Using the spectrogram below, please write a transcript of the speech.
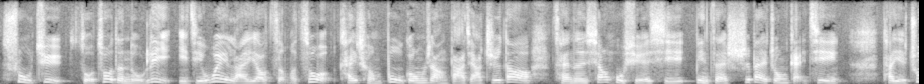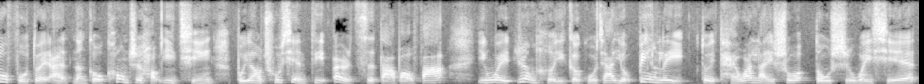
数据所做的努力，以及未来要怎么做，开诚布公，让大家知道，才能相互学习，并在失败中改进。他也祝福对岸能够控制好疫情，不要出现第二次大爆发。因为任何一个国家有病例，对台湾来说都是威胁。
